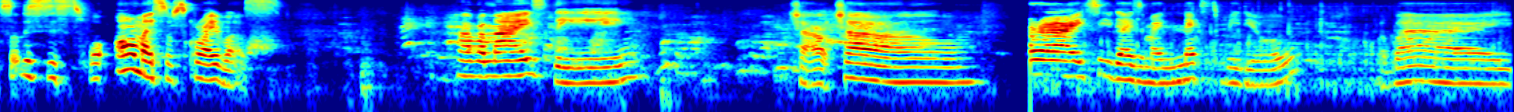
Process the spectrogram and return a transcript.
So this is for all my subscribers. Have a nice day. Ciao, ciao. Alright, see you guys in my next video. Bye bye.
